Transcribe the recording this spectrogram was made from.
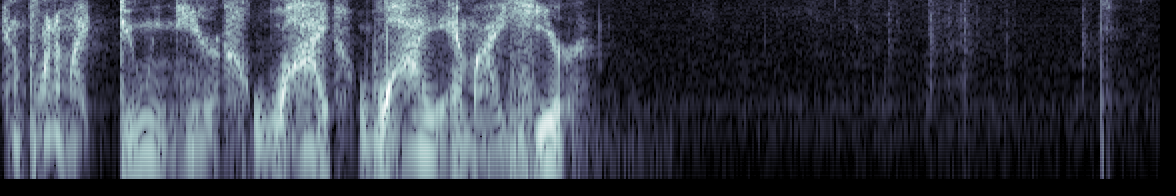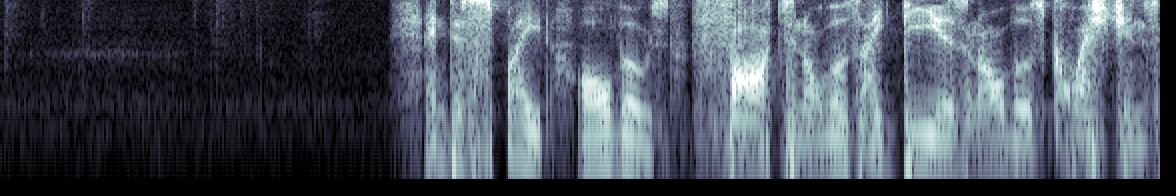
And what am I doing here? Why? Why am I here? And despite all those thoughts and all those ideas and all those questions,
